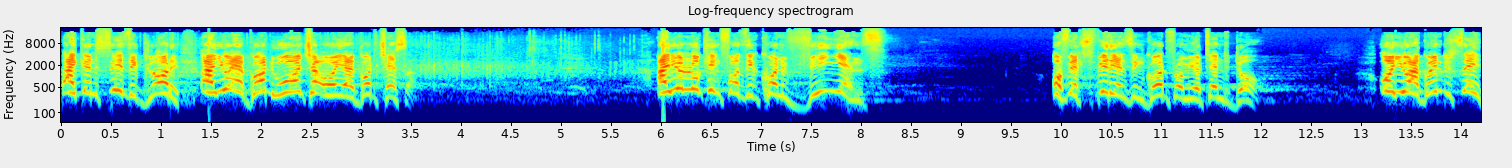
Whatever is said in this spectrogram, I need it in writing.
I can see the glory. Are you a God watcher or a God chaser? Are you looking for the convenience of experiencing God from your tent door? Or you are going to say,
